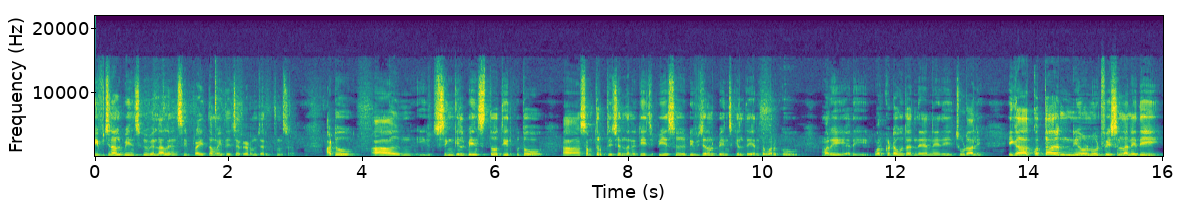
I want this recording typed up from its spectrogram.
డివిజనల్ బెంచ్కి వెళ్ళాలనేసి ప్రయత్నం అయితే జరగడం జరుగుతుంది సార్. అటు ఈ సింగిల్ బెంచ్తో తీర్పుతో సంతృప్తి చెందని టీజీపీఎస్ డివిజనల్ బెంచ్కి వెళ్తే ఎంతవరకు మరి అది వర్కౌట్ అవుతుంది అనేది చూడాలి. ఇక కొత్త నోటిఫికేషన్లు అనేది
